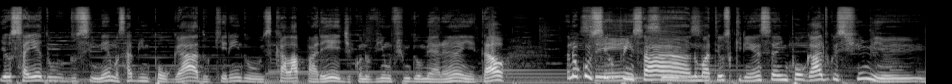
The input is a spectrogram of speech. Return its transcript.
e eu saía do, do cinema, sabe, empolgado, querendo escalar a parede quando via um filme do Homem-Aranha e tal. Eu não consigo Sim, pensar sim, no. Matheus criança empolgado com esse filme,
